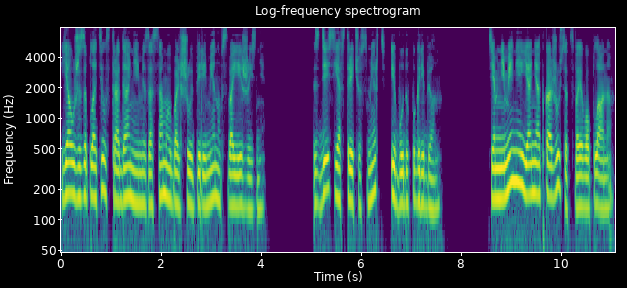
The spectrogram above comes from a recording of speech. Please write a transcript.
«Я уже заплатил страданиями за самую большую перемену в своей жизни. Здесь я встречу смерть и буду погребен. Тем не менее, я не откажусь от своего плана.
